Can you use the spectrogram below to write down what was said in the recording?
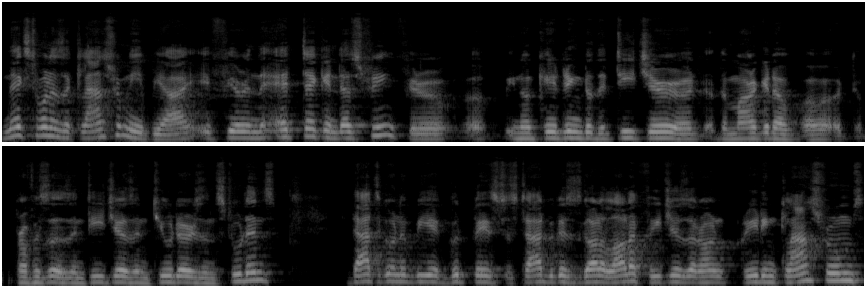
Next one is a classroom API. If you're in the ed tech industry, if you're uh, you know catering to the teacher, the market of uh, professors and teachers and tutors and students, that's going to be a good place to start because it's got a lot of features around creating classrooms,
